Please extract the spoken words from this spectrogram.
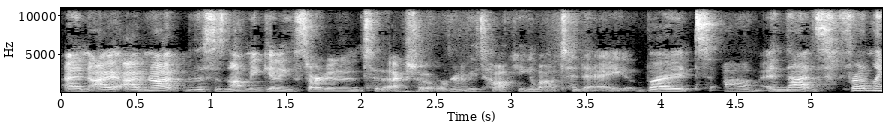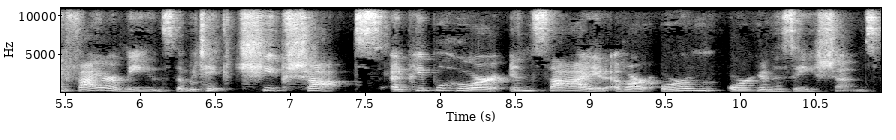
And I, am not, this is not me getting started into the actual what we're going to be talking about today, but, um, and that friendly fire means that we take cheap shots at people who are inside of our or- organizations.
